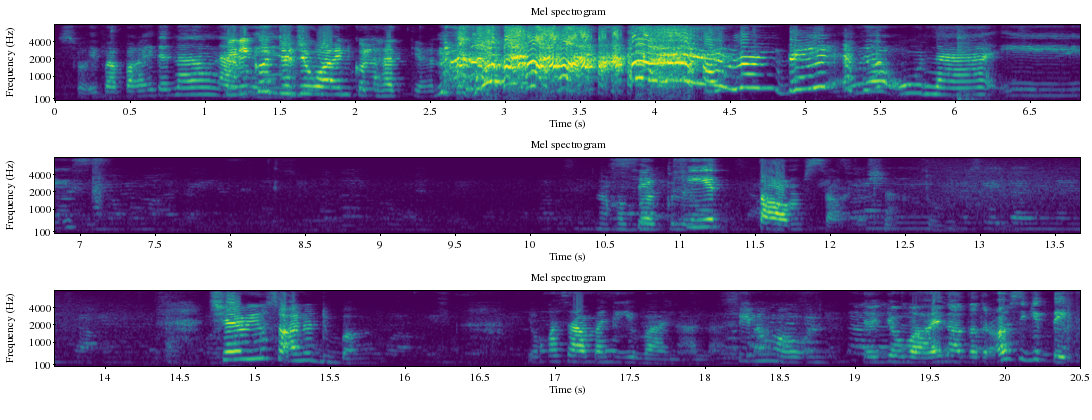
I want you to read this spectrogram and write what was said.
So, ipapakita na lang namin. Pili ko, jujuwain ko lahat yan. Ang landi. Una-una is si. Kit Thompson. Siya. Share yung sa ano, di ba? Yung kasama ni Ivana Alan. Sino mauuna? Jojowain o Totropahin. Oh, sige, take.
